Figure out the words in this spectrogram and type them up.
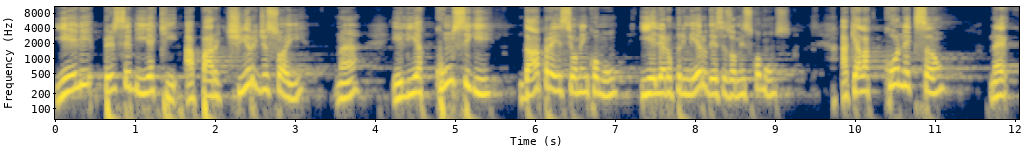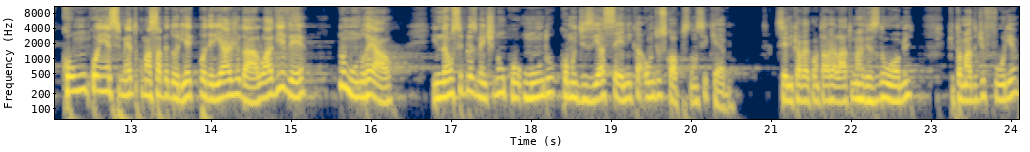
E ele percebia que, a partir disso aí, né, ele ia conseguir dar para esse homem comum, e ele era o primeiro desses homens comuns, aquela conexão né, com um conhecimento, com uma sabedoria que poderia ajudá-lo a viver no mundo real e não simplesmente num mundo, como dizia a Sêneca, onde os copos não se quebram. Sêneca vai contar o relato uma vez de um homem que, tomado de fúria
